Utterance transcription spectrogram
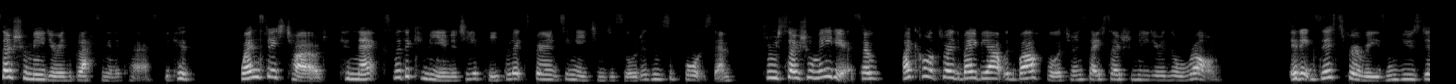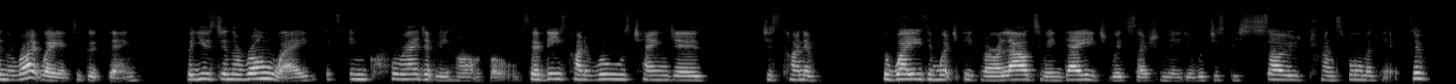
social media is a blessing and a curse because Wednesday's Child connects with a community of people experiencing eating disorders and supports them through social media. So I can't throw the baby out with the bathwater and say social media is all wrong. It exists for a reason. Used in the right way, it's a good thing. But used in the wrong way, it's incredibly harmful. So these kind of rules changes, just kind of the ways in which people are allowed to engage with social media would just be so transformative. So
